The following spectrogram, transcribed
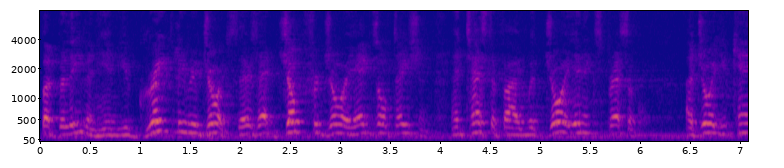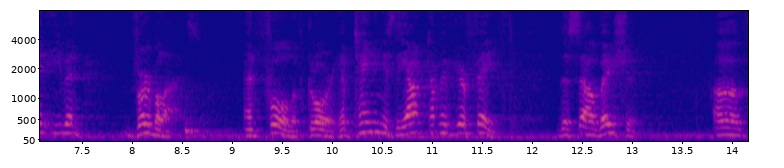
but believe in him, you greatly rejoice. There's that jump for joy, exultation, and testified with joy inexpressible, a joy you can't even verbalize, and full of glory. Obtaining is the outcome of your faith, the salvation of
